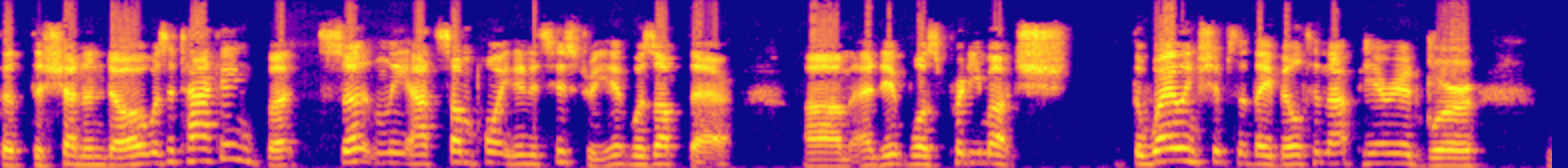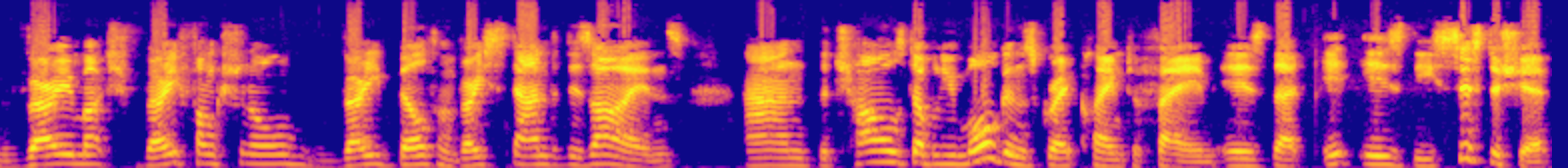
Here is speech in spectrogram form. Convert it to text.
that the Shenandoah was attacking, but certainly at some point in its history, it was up there, um, and it was pretty much the whaling ships that they built in that period were very much very functional, very built on very standard designs. And the Charles W. Morgan's great claim to fame is that it is the sister ship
